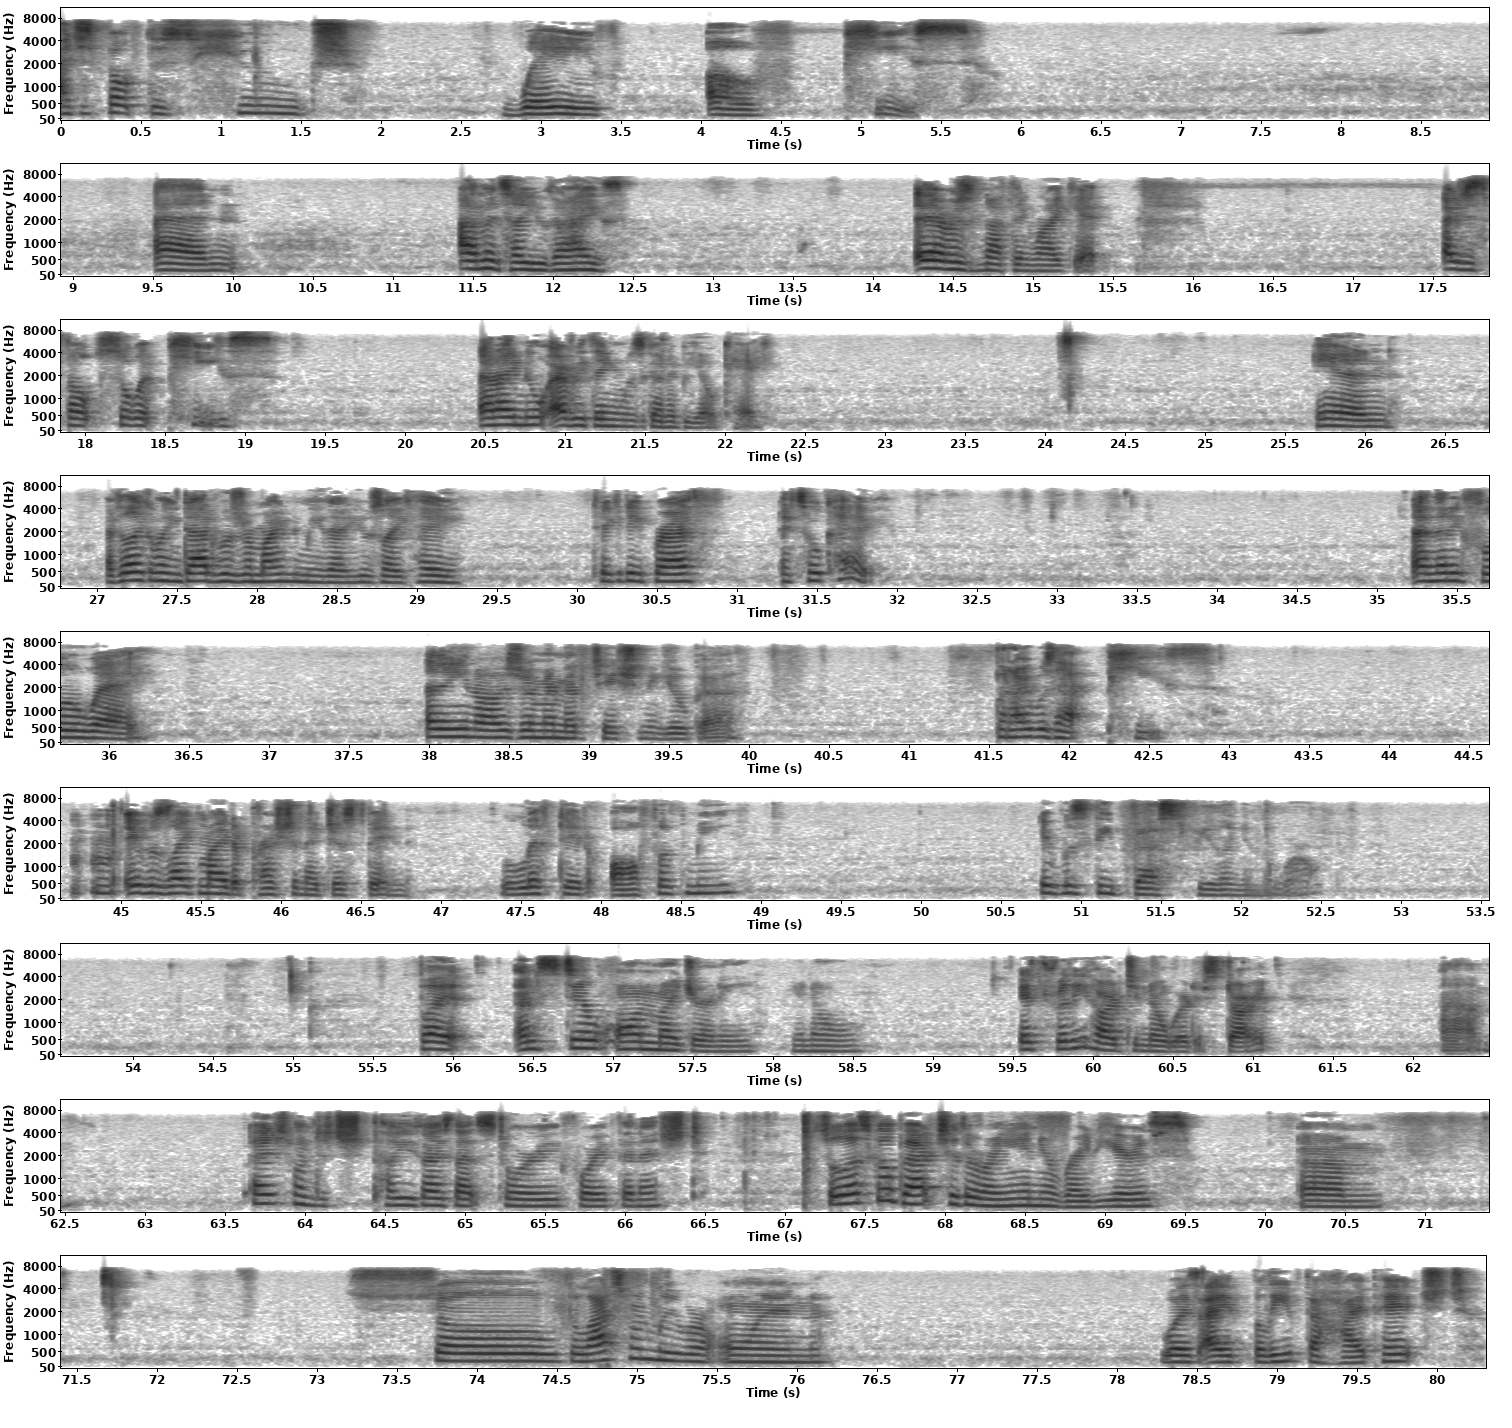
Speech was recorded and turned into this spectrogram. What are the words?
I just felt this huge wave of peace. And I'm going to tell you guys, there was nothing like it. I just felt so at peace. And I knew everything was going to be okay. And I feel like my dad was reminding me that he was like, hey, take a deep breath. It's okay. And then he flew away. And you know, I was doing my meditation and yoga. But I was at peace. It was like my depression had just been lifted off of me. It was the best feeling in the world. But I'm still on my journey, you know. It's really hard to know where to start. Um, I just wanted to tell you guys that story before I finished. So let's go back to the ringing in your right ears. Um, so the last one we were on was, I believe, the high pitched.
